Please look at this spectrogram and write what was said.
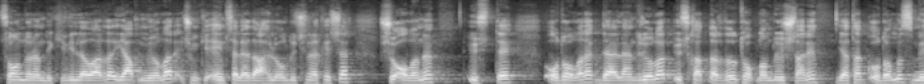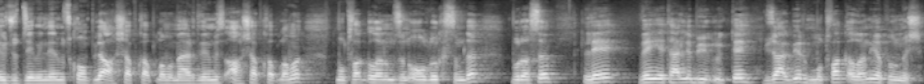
son dönemdeki villalarda yapmıyorlar. Çünkü emsale dahil olduğu için arkadaşlar şu alanı üstte oda olarak değerlendiriyorlar. Üst katlarda da toplamda 3 tane yatak odamız mevcut. Zeminlerimiz komple ahşap kaplama, merdivenimiz ahşap kaplama. Mutfak alanımızın olduğu kısımda burası L ve yeterli büyüklükte güzel bir mutfak alanı yapılmış.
